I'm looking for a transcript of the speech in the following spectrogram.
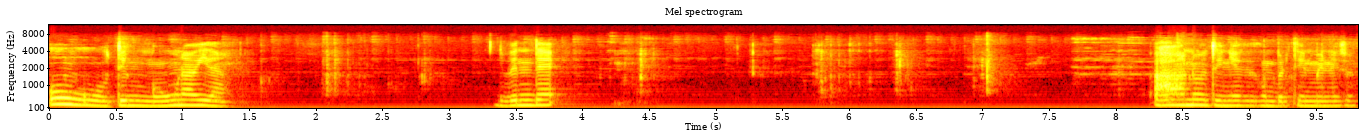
Uh, tengo una vida. Depende. Ah, no, tenía que convertirme en eso.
